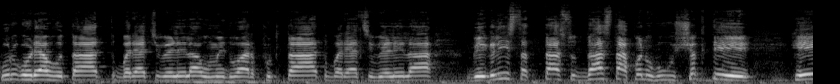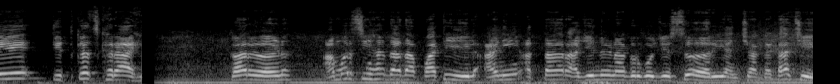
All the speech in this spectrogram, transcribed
कुरघोड्या होतात बऱ्याच वेळेला उमेदवार फुटतात बऱ्याच वेळेला वेगळी सत्ता सुद्धा स्थापन होऊ शकते हे तितकंच खरं आहे. कारण अमरसिंह दादा पाटील आणि आत्ता राजेंद्र नागरगोजे सर यांच्या गटाचे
